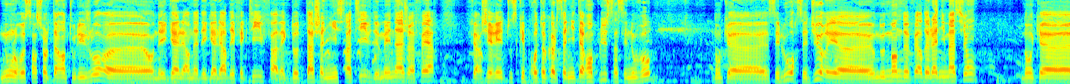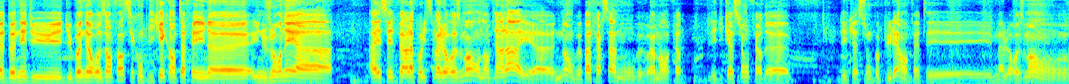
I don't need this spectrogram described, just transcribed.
Nous, on le ressent sur le terrain tous les jours. on, on a des galères d'effectifs avec d'autres tâches administratives, de ménage à faire, faire gérer tout ce qui est protocole sanitaire en plus, ça c'est nouveau. Donc euh, c'est lourd, c'est dur et euh, on nous demande de faire de l'animation. Donc donner du, bonheur aux enfants, c'est compliqué quand tu as fait une, journée à, essayer de faire la police. Malheureusement, on en vient là et non, on veut pas faire ça. Nous, on veut vraiment faire de l'éducation, faire de l'éducation populaire en fait. Et malheureusement,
